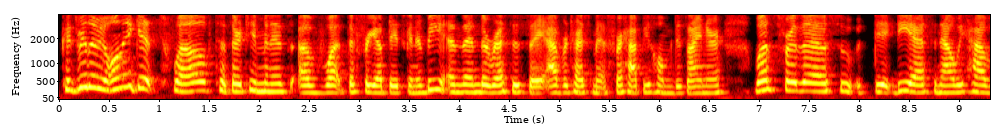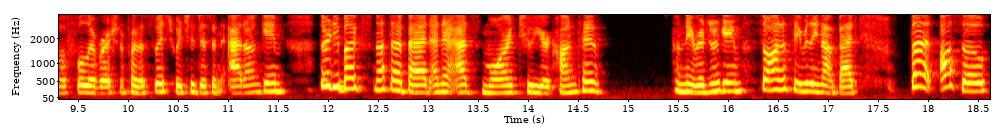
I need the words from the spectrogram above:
Because really, we only get 12 to 13 minutes of what the free update's going to be, and then the rest is say advertisement for Happy Home Designer was for the DS, and now we have a fuller version for the Switch, which is just an add-on game, 30 bucks, not that bad, and it adds more to your content from the original game. So honestly, really not bad. But also,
